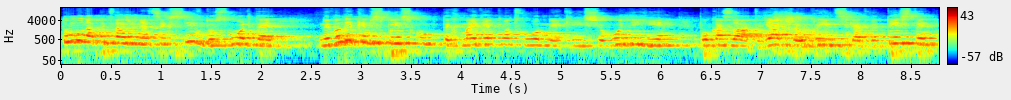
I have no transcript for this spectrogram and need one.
Тому на підтвердження цих слів дозвольте невеликим списком тих медіаплатформ, які сьогодні є, показати, як же українські адвентисти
